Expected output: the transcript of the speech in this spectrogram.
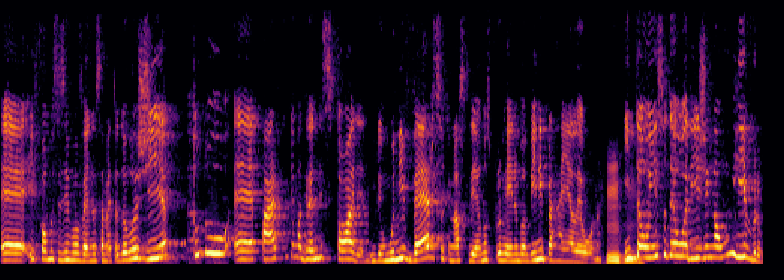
é, e fomos desenvolvendo essa metodologia, tudo é parte de uma grande história, de um universo que nós criamos para o Reino Bambino e para a Rainha Leona. Uhum. Então isso deu origem a um livro.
